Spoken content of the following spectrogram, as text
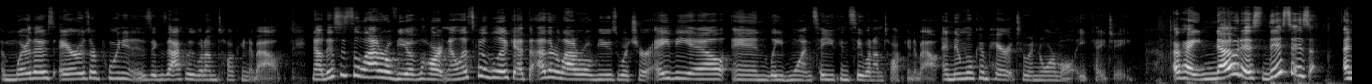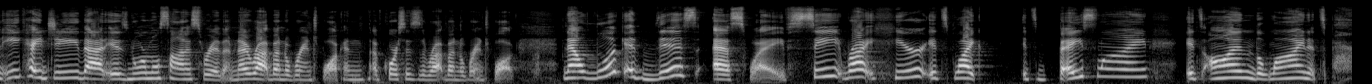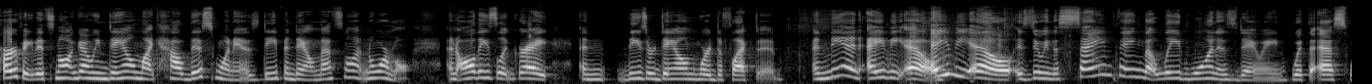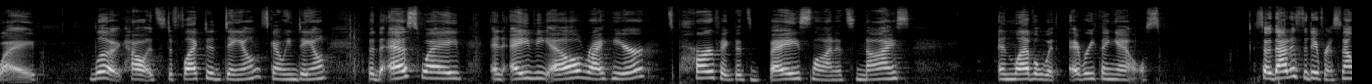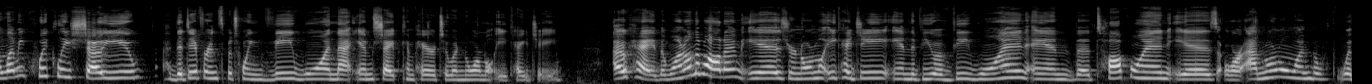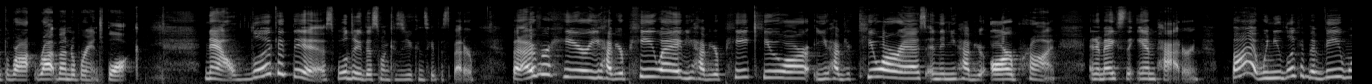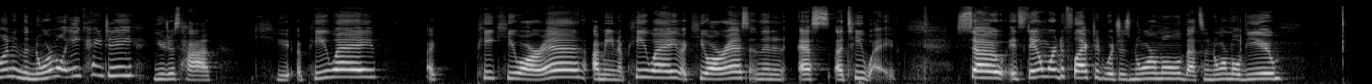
And where those arrows are pointing is exactly what I'm talking about. Now, this is the lateral view of the heart. Now, let's go look at the other lateral views, which are AVL and lead one, so you can see what I'm talking about. And then we'll compare it to a normal EKG. Okay, notice this is an EKG that is normal sinus rhythm, no right bundle branch block, and of course this is the right bundle branch block. Now look at this S wave. See right here, it's like, it's baseline, it's on the line, it's perfect. It's not going down like how this one is, deep and down. That's not normal. And all these look great, and these are downward deflected. And then AVL. AVL is doing the same thing that lead one is doing with the S wave. Look how it's deflected down, it's going down. But the S wave and AVL right here, it's perfect. It's baseline. It's nice and level with everything else. So that is the difference. Now let me quickly show you the difference between V1, that M shape, compared to a normal EKG. Okay, the one on the bottom is your normal EKG and the view of V1, and the top one is, or abnormal one with right, right bundle branch block. Now, look at this. We'll do this one because you can see this better. But over here, you have your P wave, you have your PQR, you have your QRS, and then you have your R prime, and it makes the M pattern. But when you look at the V1 in the normal EKG, you just have Q, a P wave, PQRS, I mean a P wave, a QRS, and then an S, a T wave. So it's downward deflected, which is normal. That's a normal view.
